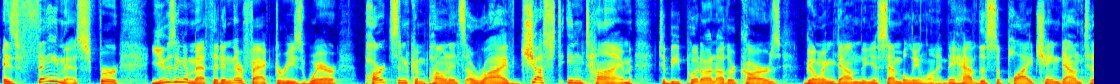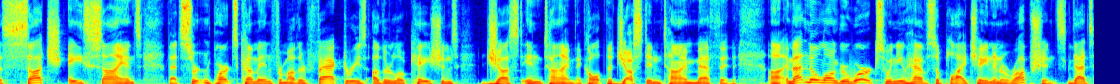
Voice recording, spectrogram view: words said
is famous for using a method in their factories where parts and components arrive just in time to be put on other cars going down the assembly line. They have the supply chain down to such a science that certain parts come in from other factories, other locations, just in time. They call it the just in time method. Uh, and that no longer works when you have supply chain interruptions. That's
